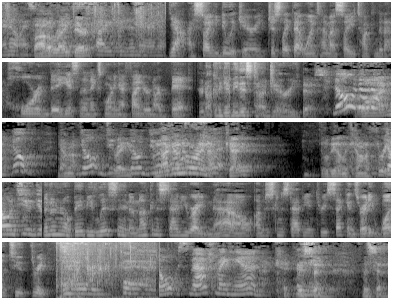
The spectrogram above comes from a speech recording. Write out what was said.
I know. I saw Bottle you, right I there. saw you put it in there. I know. Yeah, I saw you do it, Jerry. Just like that one time I saw you talking to that whore in Vegas, and the next morning I find her in our bed. You're not gonna get me this time, Jerry. This. No, no, One. no, no, No, no. Don't do. Right here. Don't do it. I'm not gonna do it Don't right now, okay? It'll be on the count of three. Don't you do. No, no, no, baby, listen. I'm not gonna stab you right now. I'm just gonna stab you in three seconds. Ready? One, two, three. Don't smash my hand. Okay, for me. listen, listen.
